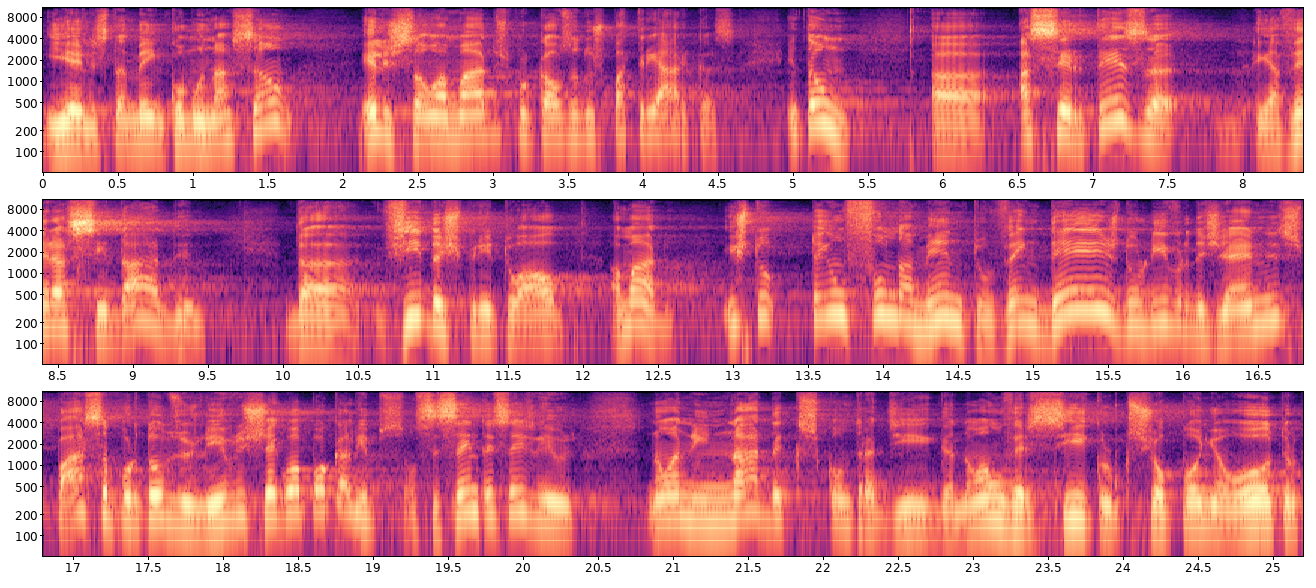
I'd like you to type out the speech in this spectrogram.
e eles também, como nação, eles são amados por causa dos patriarcas. Então, a, a certeza e a veracidade da vida espiritual, amado, isto tem um fundamento, vem desde o livro de Gênesis, passa por todos os livros, chega ao Apocalipse, são 66 livros não há nem nada que se contradiga, não há um versículo que se oponha ao outro.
